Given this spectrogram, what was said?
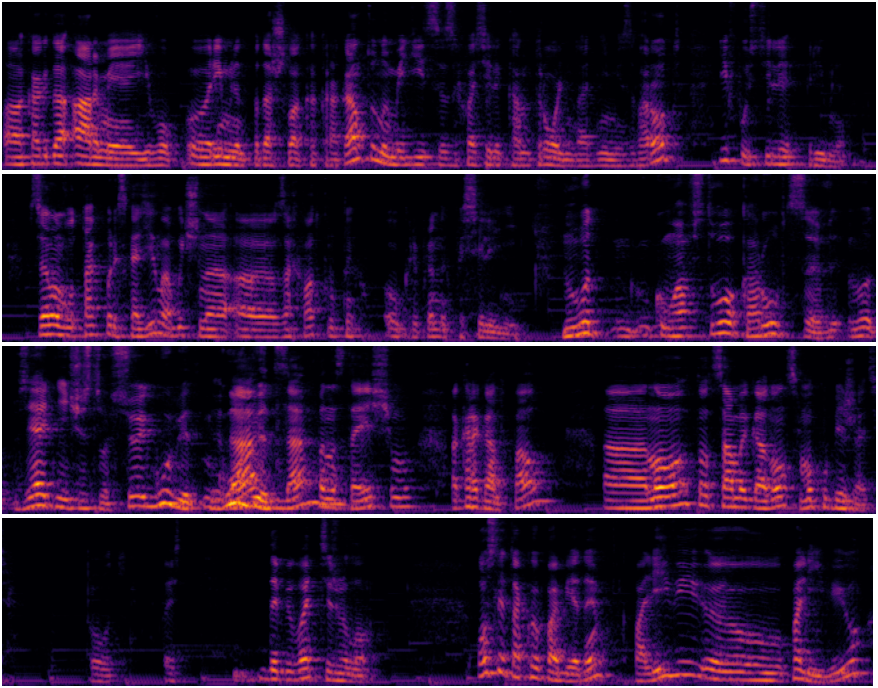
а, когда армия его э, римлян подошла к Акраганту, но медийцы захватили контроль над одним из ворот и впустили римлян. В целом вот так происходил обычно э, захват крупных укрепленных поселений. Ну вот кумовство, коррупция, вот взятничество, все и губит, губит. Да, да, по-настоящему. Акрагант пал, э, но тот самый Ганон смог убежать. Вот. То есть добивать тяжело. После такой победы по, Ливии, э, по Ливию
